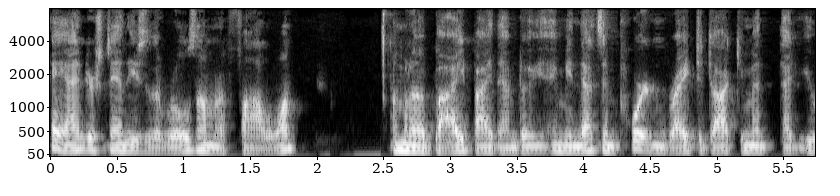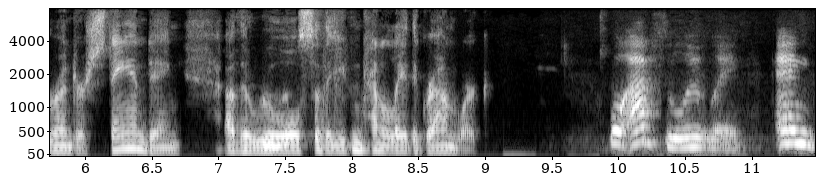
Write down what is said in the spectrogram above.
hey, I understand these are the rules. I'm going to follow them. I'm going to abide by them. I mean, that's important, right? To document that your understanding of the mm-hmm. rules so that you can kind of lay the groundwork. Well, absolutely. And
